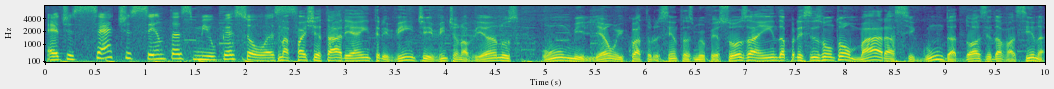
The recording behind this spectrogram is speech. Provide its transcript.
é de 700 mil pessoas. Na faixa etária entre 20 e 29 anos, 1 milhão e 400 mil pessoas ainda precisam tomar a segunda dose da vacina.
